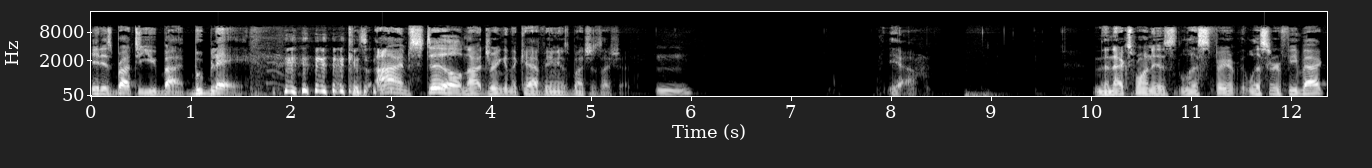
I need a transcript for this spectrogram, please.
it is brought to you by Bubly. Because I'm still not drinking the caffeine as much as I should. Yeah. The next one is list, listener feedback.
